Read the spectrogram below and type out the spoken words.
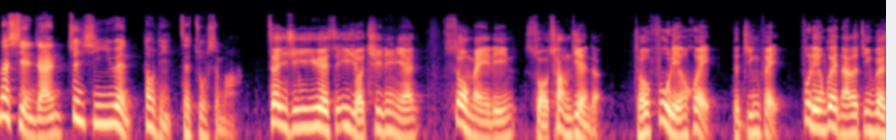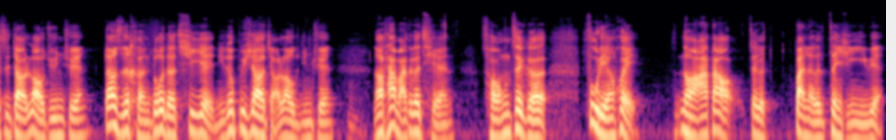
那显然振兴医院到底在做什么？振兴医院是一九七零年宋美龄所创建的，从妇联会的经费，妇联会拿的经费是叫绕军捐，当时很多的企业你都必须要缴绕军捐，然后他把这个钱从这个妇联会拿到这个办了个振兴医院。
